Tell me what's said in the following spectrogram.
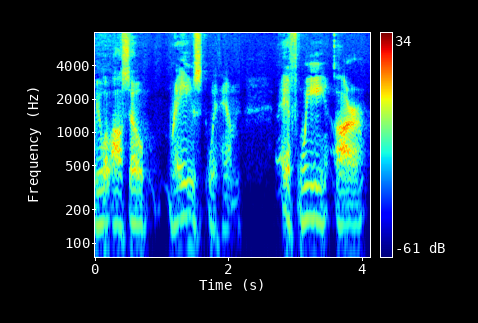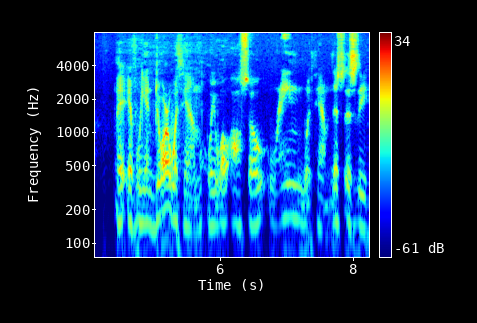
we will also raise with him. If we are if we endure with him, we will also reign with him. This is the,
